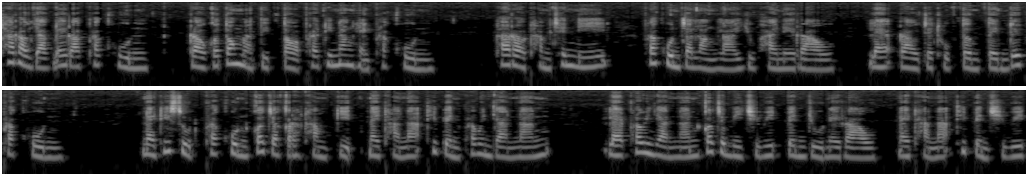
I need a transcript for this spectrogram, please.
ถ้าเราอยากได้รับพระคุณ เราก็ต้องมาติดต่อพระที่นั่งแห่งพระคุณ ถ้าเราทำเช่นนี้ พระคุณจะหลั่งไหลอยู่ภายในเรา และเราจะถูกเติมเต็มด้วยพระคุณ ในที่สุดพระคุณก็จะกระทำกิจในฐานะที่เป็นพระวิญญาณนั้น และพระวิญญาณนั้นก็จะมีชีวิตเป็นอยู่ในเราในฐานะที่เป็นชีวิต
